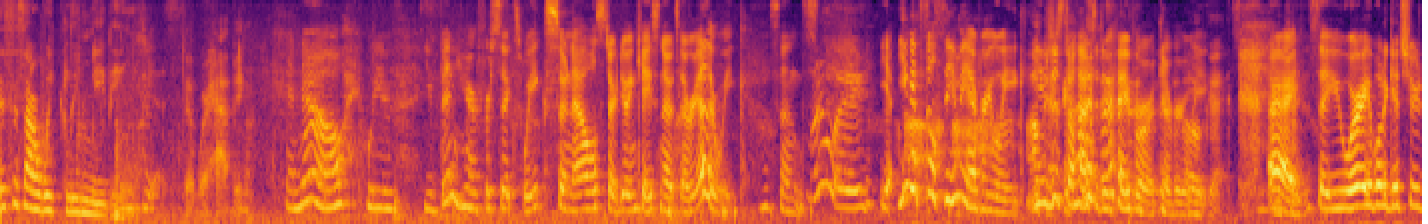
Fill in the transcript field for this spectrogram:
This is our weekly meeting Yes. that we're having. And now we've you've been here for six weeks, so now we'll start doing case notes every other week. Since Really? yeah, you can still see me every week. You just don't have to do paperwork every week. Okay. All right. So you were able to get your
